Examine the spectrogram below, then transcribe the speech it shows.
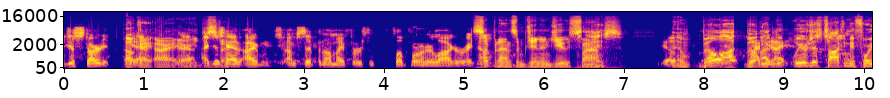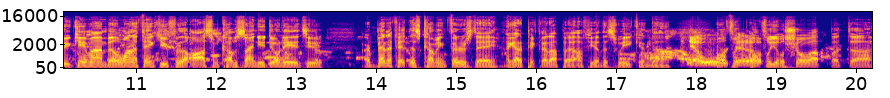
just started. Okay, Yeah. all right. Yeah. all right, you I just started. had. I'm I'm sipping on my first Club 400 lager right now. sipping on some gin and juice, huh? Nice. Yep. And Bill, I, Bill I mean, I- I- we were just talking before you came on, Bill. I want to thank you for the awesome Cubs sign you donated to our benefit this coming Thursday. I got to pick that up off you this week, and uh, Yeah, we'll work hopefully, that hopefully you'll show up. But uh,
